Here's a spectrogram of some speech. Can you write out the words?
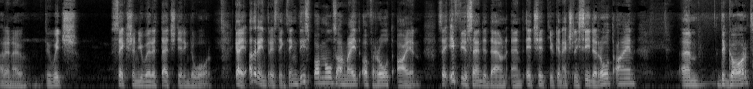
I don't know, to which section you were attached during the war. Okay, other interesting thing, these pommels are made of wrought iron. So if you sand it down and etch it, you can actually see the wrought iron. Um, the guard,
